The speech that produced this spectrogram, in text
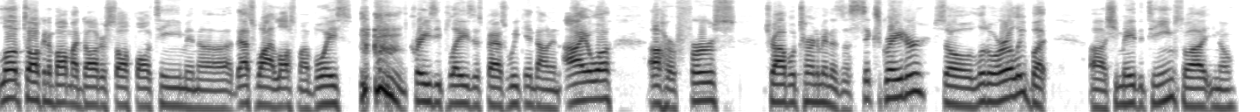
love talking about my daughter's softball team, and uh, that's why I lost my voice. Crazy plays this past weekend down in Iowa. Uh, her first travel tournament as a sixth grader, so a little early, but uh, she made the team. So I, you know,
